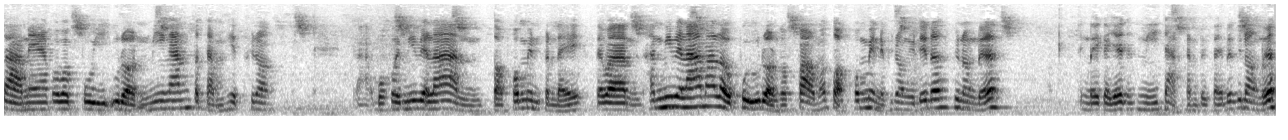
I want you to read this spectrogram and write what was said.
สาแน่เพราะว่าปุยอุดรมีงานประจำเฮ็ดพี่น้อง บ่ค่อยมีเวลาตอบคอมเมนต์ปานใดแต่ว่าท่านมีเวลามาแล้วปุ๋ยอุดรก็ฝ้ามาตอบคอมเมนต์ให้พี่น้องอยู่เด้เด้อพี่น้องเด้อจังไดก็อย่าจะหนีจากกันไปไสเด้อพี่น้องเด้อ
